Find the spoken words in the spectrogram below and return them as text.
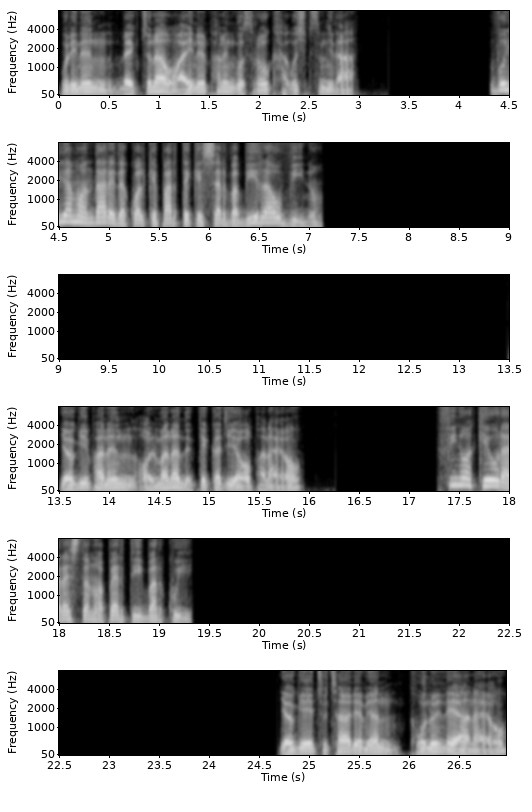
우리는 맥주나 와인을 파는 곳으로 가고 싶습니다. Vogliamo andare da qualche parte che serva birra o vino. 여기 반은 얼마나 늦게까지 영업하나요? Fino a che ora restano aperti i bar qui? 여기에 주차하려면 돈을 내야 하나요?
